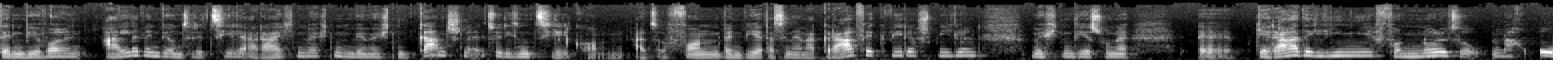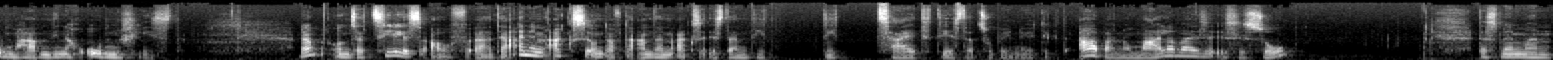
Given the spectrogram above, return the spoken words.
Denn wir wollen alle, wenn wir unsere Ziele erreichen möchten, wir möchten ganz schnell zu diesem Ziel kommen. Also von, wenn wir das in einer Grafik widerspiegeln, möchten wir so eine äh, gerade Linie von null so nach oben haben, die nach oben schießt. Ne? Unser Ziel ist auf äh, der einen Achse und auf der anderen Achse ist dann die, die Zeit, die es dazu benötigt. Aber normalerweise ist es so, dass wenn man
